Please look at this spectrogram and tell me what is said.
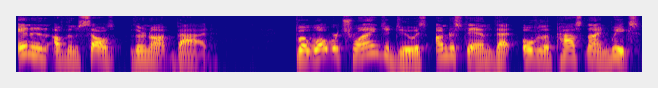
In and of themselves, they're not bad. But what we're trying to do is understand that over the past nine weeks,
